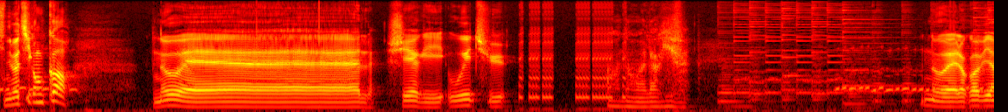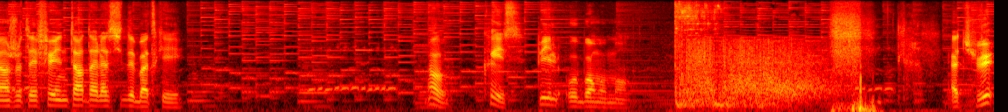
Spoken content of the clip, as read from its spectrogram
Cinématique encore Noël Chérie, où es-tu? Oh non, elle arrive. Noël, reviens, je t'ai fait une tarte à l'acide de batterie. Oh, Chris, pile au bon moment. As-tu vu?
